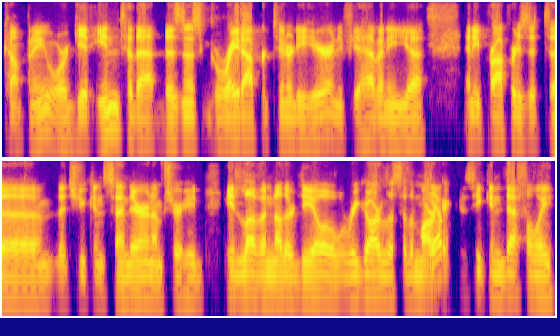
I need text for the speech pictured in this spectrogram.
company or get into that business, great opportunity here. And if you have any uh, any properties that uh, that you can send Aaron, I'm sure he'd he'd love another deal regardless of the market because yep. he can definitely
